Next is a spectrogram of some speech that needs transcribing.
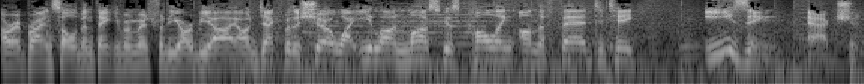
All right, Brian Sullivan, thank you very much for the RBI. On deck for the show, why Elon Musk is calling on the Fed to take easing action.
